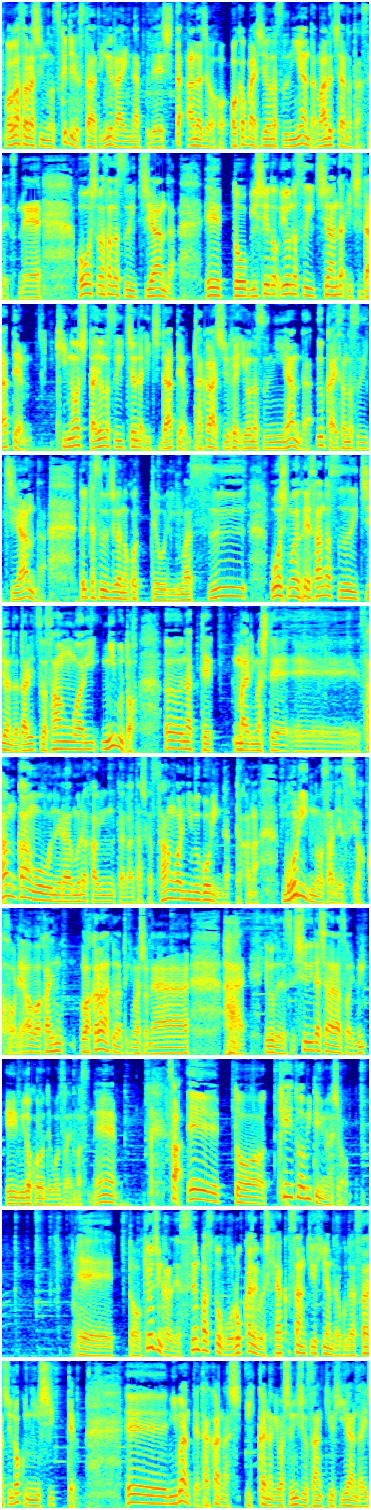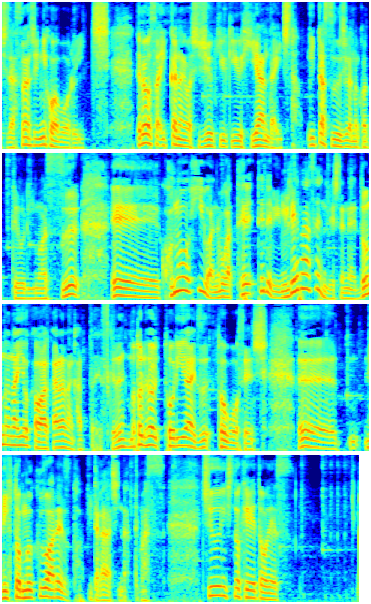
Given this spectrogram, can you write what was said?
小笠原慎之介というスターティングラインナップでした。アナ情報。岡林4打数2安打、マルチ安打達成ですね。大島3打数1安打。えー、っと、ビシエド4打数1安打、1打点。木下4打数1安打1打点、高橋周平4打数2安打、鵜飼3打数1安打、といった数字が残っております。大島洋平3打数1安打、打率が3割2分となってまいりまして、えー、三冠王を狙う村上宗太が確か3割2分5厘だったかな。5厘の差ですよ。これはわかりも、わからなくなってきましたね。はい。ということです。首位打者争い見、えー見どころでございますね。さあ、えー、っと、系統を見てみましょう。えー、っと、巨人からです。先発統合6回投げました。103球、被安打6奪三振6、2失点。えー、2番手、高梨。1回投げました。23球、被安打1奪三振にフォアボール1。で、ローサ1回投げました。19球、被安打1といった数字が残っております。えー、この日はね、僕はテテレビ見れませんでしてね、どんな内容かわからなかったですけどね。まあ、とりとりあえず、東郷選手、えー、力と報われずといった形になってます。中日の系統です。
